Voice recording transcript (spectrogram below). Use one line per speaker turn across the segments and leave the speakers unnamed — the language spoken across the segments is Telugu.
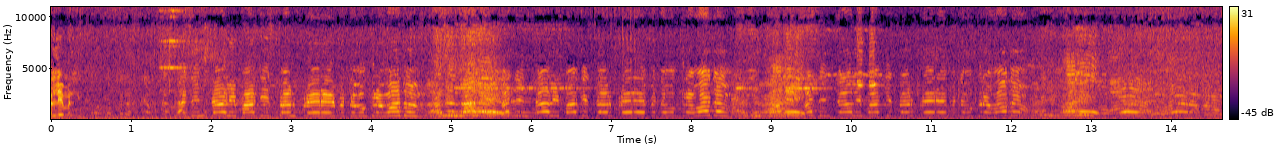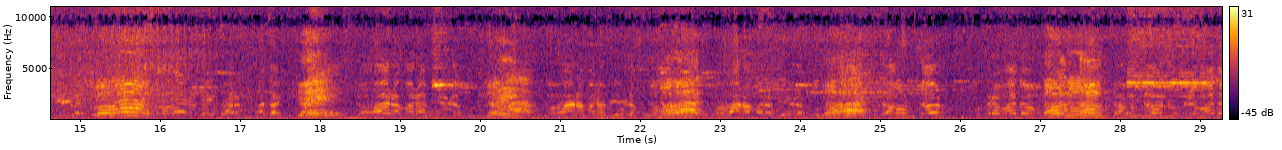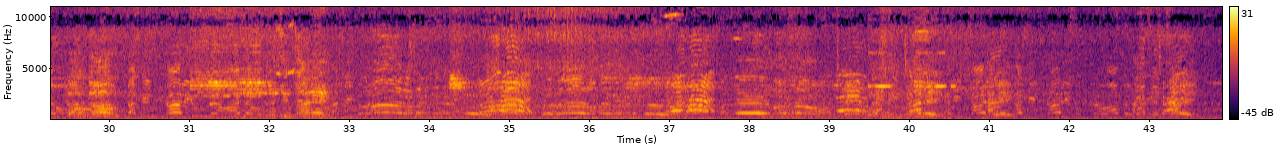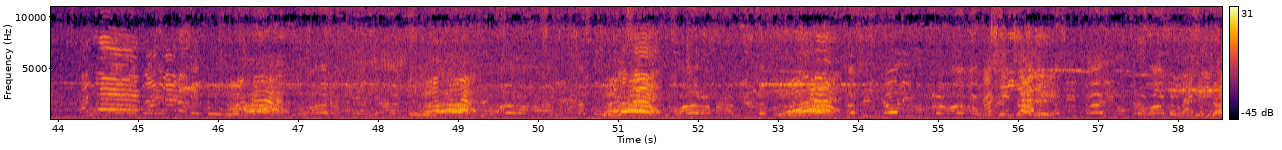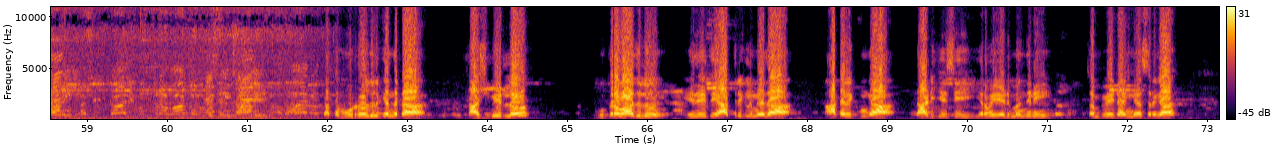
మళ్ళీ మళ్ళీ
నశించాలి పాకిస్తాన్ ప్రేరేపిత ఉగ్రవాదం నశించాలి పాకిస్తాన్ ప్రేరేపిత ఉగ్రవాదం నశించాలి పాకిస్తాన్ ప్రేరేపిత ఉగ్రవాదం జోహార్ అమర వీరులకు. భారత్ మాతాకి జోహార్ అమర వీరులకు జోహార్ అమర వీరులకు జోహార్ అమర వీరులకు డౌన్ డౌన్ ఉగ్రవాదం డౌన్ డౌన్ డౌన్ ఉగ్రవాదం
గత మూడు రోజుల కిందట కాశ్మీర్లో ఉగ్రవాదులు ఏదైతే యాత్రికుల మీద ఆటవికంగా దాడి చేసి ఇరవై ఏడు మందిని చంపివేయడానికి నిరసనగా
